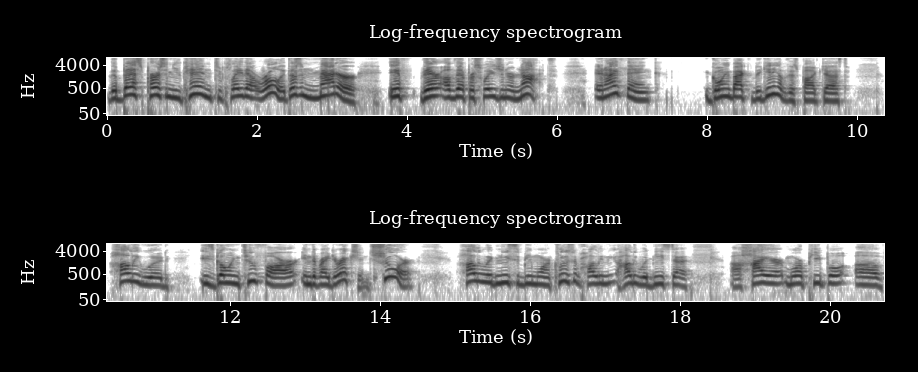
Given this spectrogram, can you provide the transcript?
the best person you can to play that role. It doesn't matter if they're of that persuasion or not." And I think going back to the beginning of this podcast, Hollywood is going too far in the right direction. Sure, Hollywood needs to be more inclusive. Hollywood needs to uh, hire more people of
